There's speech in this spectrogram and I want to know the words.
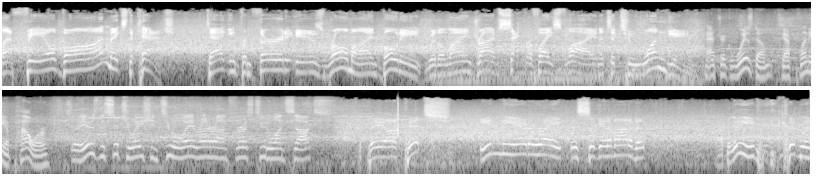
left field. Vaughn makes the catch. Tagging from third is Romine. Bote with a line drive sacrifice fly, and it's a 2-1 game. Patrick Wisdom got plenty of power. So here's the situation. Two away. Runner on first. Two to one Sox. The payoff pitch in the air to right. This will get him out of it. I believe Goodwin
